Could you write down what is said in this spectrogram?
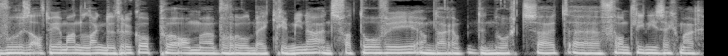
voeren ze al twee maanden lang de druk op eh, om eh, bijvoorbeeld bij Kremina en Svatove, om daar op de Noord-Zuid eh, frontlinie, zeg maar,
